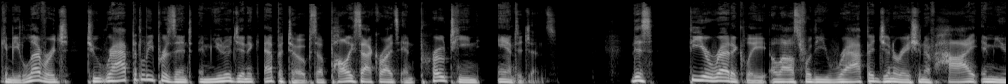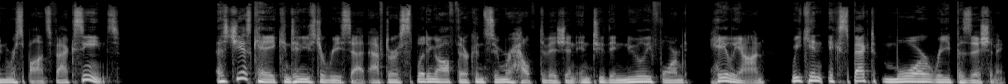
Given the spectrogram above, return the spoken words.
can be leveraged to rapidly present immunogenic epitopes of polysaccharides and protein antigens. This theoretically allows for the rapid generation of high immune response vaccines. As GSK continues to reset after splitting off their consumer health division into the newly formed Haleon, we can expect more repositioning.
